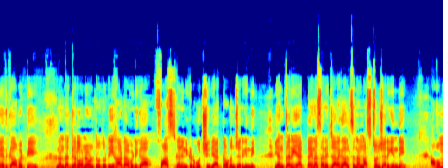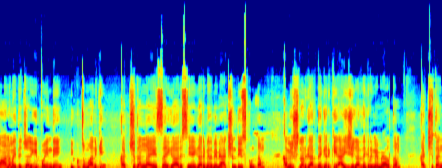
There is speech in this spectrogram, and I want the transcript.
లేదు కాబట్టి నన్ను దగ్గరలోనే ఉండటంతో ఈ హడావిడిగా ఫాస్ట్గా నేను ఇక్కడికి వచ్చి రియాక్ట్ అవ్వడం జరిగింది. ఎంత రియాక్ట్ అయినా సరే జరగాల్సిన నష్టం జరిగింది. అవమానం అయితే జరిగిపోయింది ఈ కుటుంబానికి. ఖచ్చితంగా ఎస్ఐ గారి సిఐ గారి మీద మేము యాక్షన్ తీసుకుంటాం. కమిషనర్ గారి దగ్గరికి ఐజీ గారి దగ్గరికి మేము వెళ్తాం. ఖచ్చితంగా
